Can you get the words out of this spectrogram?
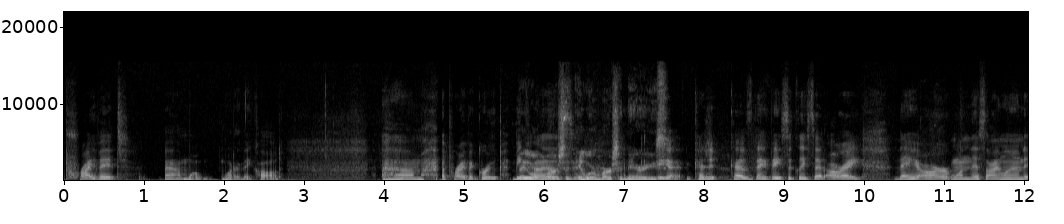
private um what what are they called? Um a private group they were mercen- They were mercenaries. yeah, because they basically said, all right, they are on this island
